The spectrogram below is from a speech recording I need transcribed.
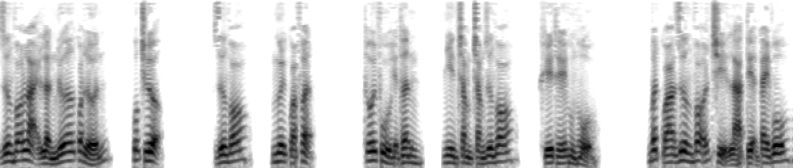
dương võ lại lần nữa quát lớn, quốc trượng, dương võ, ngươi quá phận. Thôi phủ hiện thân, nhìn chằm chằm dương võ, khí thế hùng hổ. Bất quá dương võ chỉ là tiện tay vỗ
